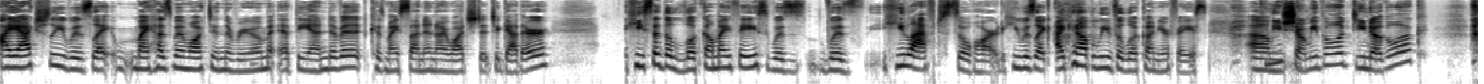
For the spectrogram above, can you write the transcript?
I actually was like my husband walked in the room at the end of it cuz my son and I watched it together. He said the look on my face was was he laughed so hard. He was like, "I cannot believe the look on your face." Um, Can you show me the look? Do you know the look?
